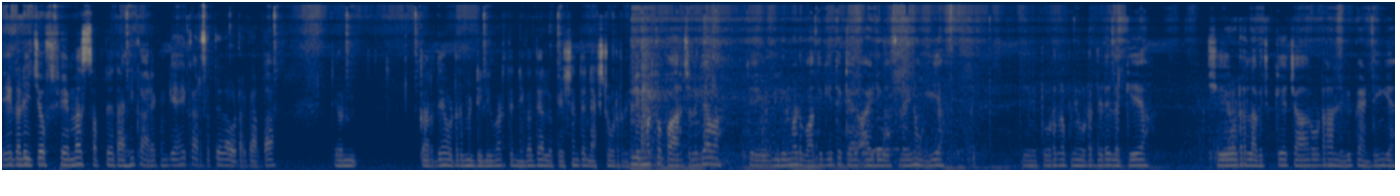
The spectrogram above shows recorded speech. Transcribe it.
ਇਹ ਗਲੀ ਚੋਂ ਫੇਮਸ ਸਭ ਤੋਂ ਜ਼ਿਆਦਾ ਹੀ ਘਰ ਹੈ, ਕਿਉਂਕਿ ਇਹ ਘਰ ਸਭ ਤੋਂ ਜ਼ਿਆਦਾ ਆਰਡਰ ਕਰਦਾ। ਤੇ ਹੁਣ ਕਰਦੇ ਆਰਡਰ ਮੈਂ ਡਿਲੀਵਰ ਤੇ ਨਿਕਲਦੇ ਆ ਲੋਕੇਸ਼ਨ ਤੇ ਨੈਕਸਟ ਆਰਡਰ ਦੀ ਲਿਮਟ ਤੋਂ ਪਾਰ ਚਲ ਗਿਆ ਵਾ, ਤੇ ਲਿਮਟ ਵੱਧ ਗਈ ਤੇ ਆਈਡੀ ਆਫਲਾਈਨ ਹੋ ਗਈ ਆ। ਤੇ ਟੋਟਲ ਆਪਣੇ ਆਰਡਰ ਜਿਹੜੇ ਲੱਗੇ ਆ 6 ਆਰਡਰ ਲੱਗ ਚੁੱਕੇ ਆ 4 ਆਰਡਰ ਹਾਲੇ ਵੀ ਪੈਂਡਿੰਗ ਆ।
